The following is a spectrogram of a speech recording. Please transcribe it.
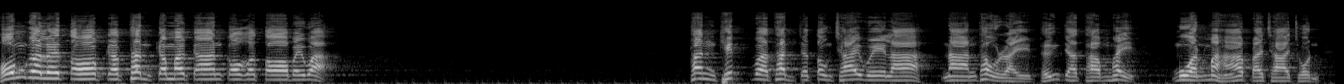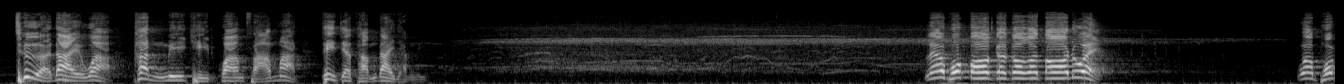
ผมก็เลยตอบกับท่านกรรมการกกตไปว่า ท่านคิดว่าท่านจะต้องใช้เวลานานเท่าไหร่ ถึงจะทำให้มวลมหาประชาชน เชื่อได้ว่าท่านมีขีดความสามารถที่จะทำได้อย่างนี้ แล้วผมบอกกับกกตด้วย ว่าผม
